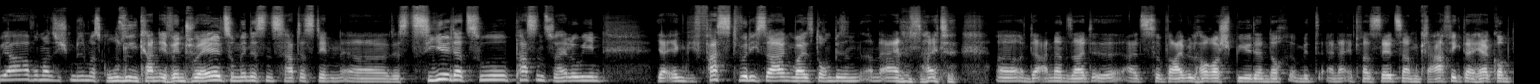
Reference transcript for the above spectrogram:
ja, wo man sich ein bisschen was gruseln kann, eventuell. Zumindestens hat es den, äh, das Ziel dazu, passend zu Halloween, ja irgendwie fast, würde ich sagen, weil es doch ein bisschen an der einen Seite äh, und der anderen Seite äh, als Survival-Horror-Spiel dann doch mit einer etwas seltsamen Grafik daherkommt,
